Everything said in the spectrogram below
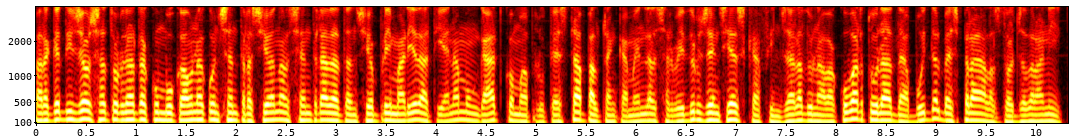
Per aquest dijous s'ha tornat a convocar una concentració en el centre d'atenció primària de Tiana Montgat com a protesta pel tancament del servei d'urgències que fins ara donava cobertura de 8 del vespre a les 12 de la nit.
